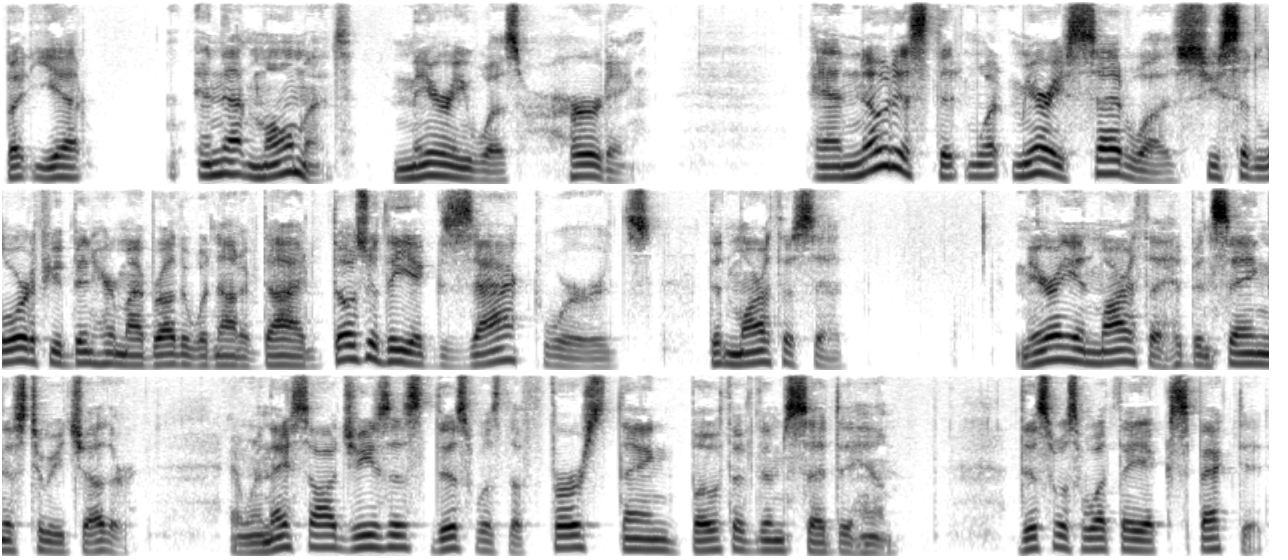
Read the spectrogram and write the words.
But yet, in that moment, Mary was hurting. And notice that what Mary said was, she said, Lord, if you'd been here, my brother would not have died. Those are the exact words that Martha said. Mary and Martha had been saying this to each other. And when they saw Jesus, this was the first thing both of them said to him. This was what they expected.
